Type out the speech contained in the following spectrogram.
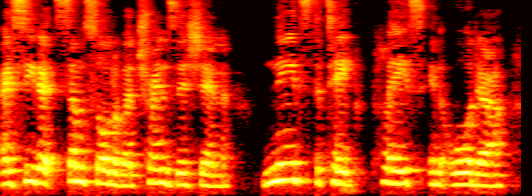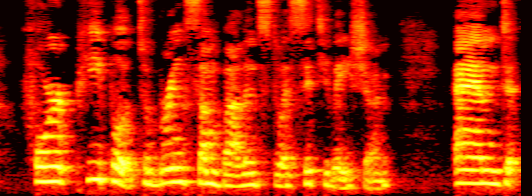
I see that some sort of a transition needs to take place in order for people to bring some balance to a situation. And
